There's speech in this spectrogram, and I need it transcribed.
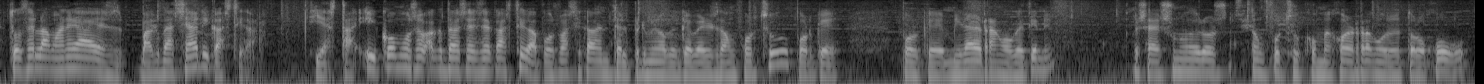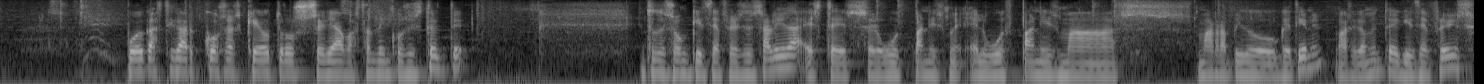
Entonces la manera es backdashear y castigar. Y ya está. ¿Y cómo se backdashea y se castiga? Pues básicamente el primero que hay que ver es Down for 2, porque, porque mira el rango que tiene. O sea, es uno de los Down for 2 con mejores rangos de todo el juego. Puede castigar cosas que otros sería bastante inconsistente. Entonces son 15 frames de salida. Este es el whiff panis, el más, más rápido que tiene, básicamente, 15 frames.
